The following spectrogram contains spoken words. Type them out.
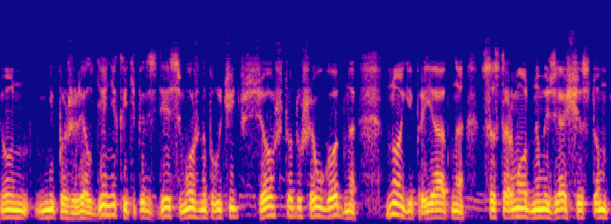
Он не пожалел денег, и теперь здесь можно получить все, что душе угодно. Ноги приятно, со старомодным изяществом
